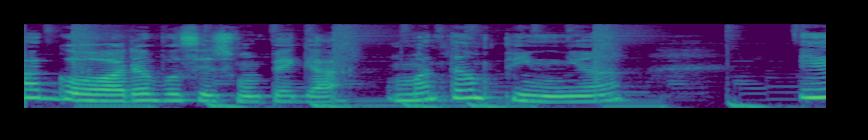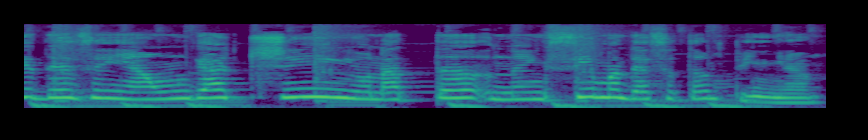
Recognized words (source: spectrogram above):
Agora vocês vão pegar uma tampinha e desenhar um gatinho na, na, em cima dessa tampinha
